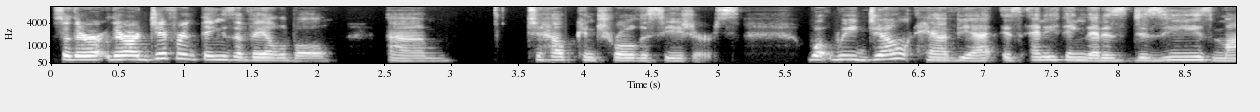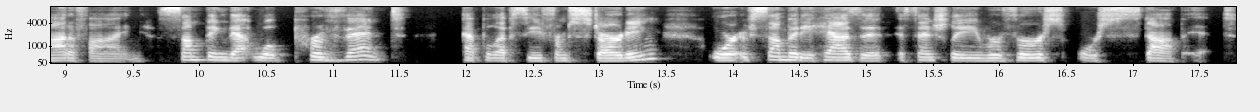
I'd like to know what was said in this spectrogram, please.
So there are, there are different things available um, to help control the seizures. What we don't have yet is anything that is disease modifying, something that will prevent epilepsy from starting or if somebody has it, essentially reverse or stop it.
